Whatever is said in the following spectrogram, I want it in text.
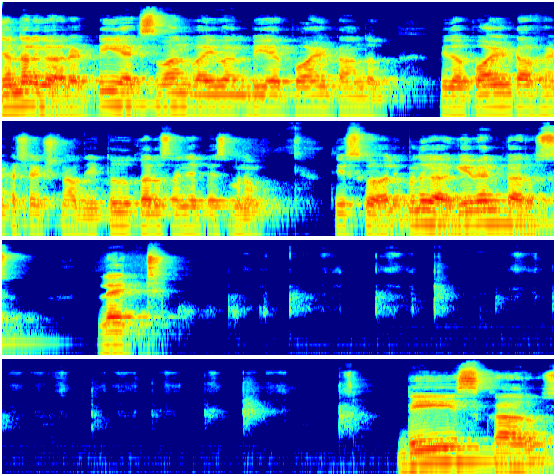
జనరల్గా let P x one y one be a point on the with the point of intersection of the two curves అని చెప్పేసి మనం తీసుకోవాలి. ముందుగా given curves let these curves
